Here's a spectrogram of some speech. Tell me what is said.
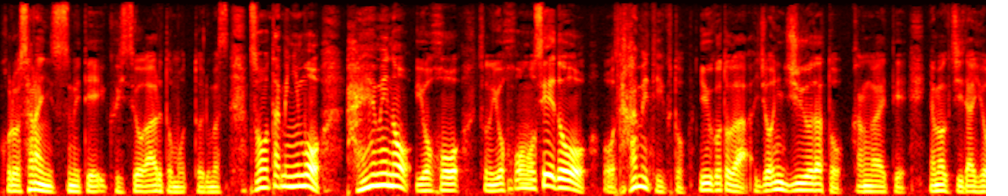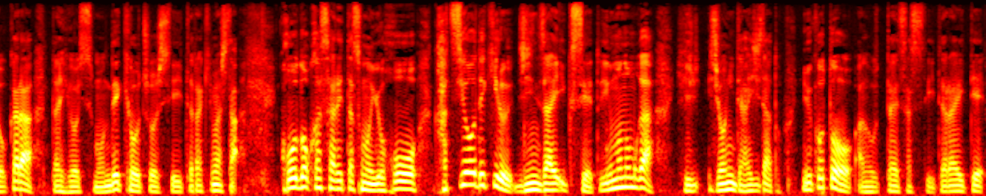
これをさらに進めていく必要があると思っております。そのためにも早めの予報その予報の精度を高めていくということが非常に重要だと考えて、山口代表から代表質問で強調していただきました。高度化されたその予報を活用できる人材育成というものが非常に大事だということをあの訴えさせていただいて、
